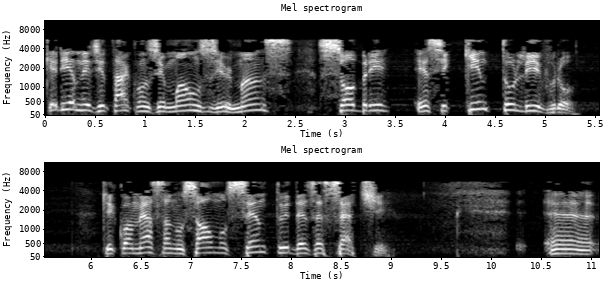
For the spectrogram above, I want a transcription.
Queria meditar com os irmãos e irmãs sobre esse quinto livro, que começa no Salmo 117. É,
